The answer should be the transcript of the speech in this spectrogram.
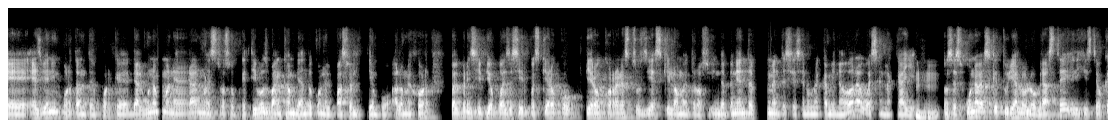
eh, es bien importante porque de alguna manera nuestros objetivos van cambiando con el paso del tiempo. A lo mejor tú al principio puedes decir, pues quiero, quiero correr estos 10 kilómetros, independientemente si es en una caminadora o es en la calle. Entonces, una vez que tú ya lo lograste y dijiste, ok,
